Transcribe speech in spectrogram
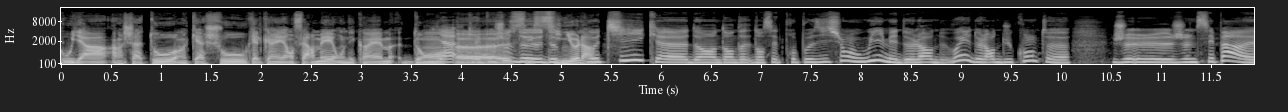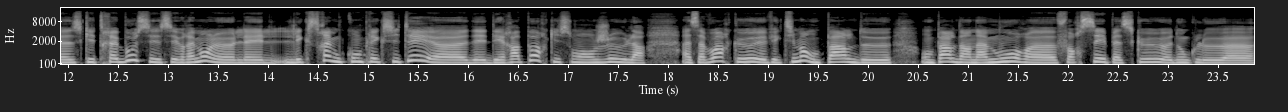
où il y a un château, un cachot où quelqu'un est enfermé, on est quand même dans euh, quelque chose ces de, signes-là. de gothique euh, dans, dans, dans, cette proposition, oui, mais de l'ordre, oui, de l'ordre du conte. Euh, je, je, ne sais pas. Euh, ce qui est très beau, c'est vraiment l'extrême complexité euh, des, des, rapports qui sont en jeu là. À savoir que effectivement, on parle de, on parle d'un amour euh, forcé parce que donc le,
